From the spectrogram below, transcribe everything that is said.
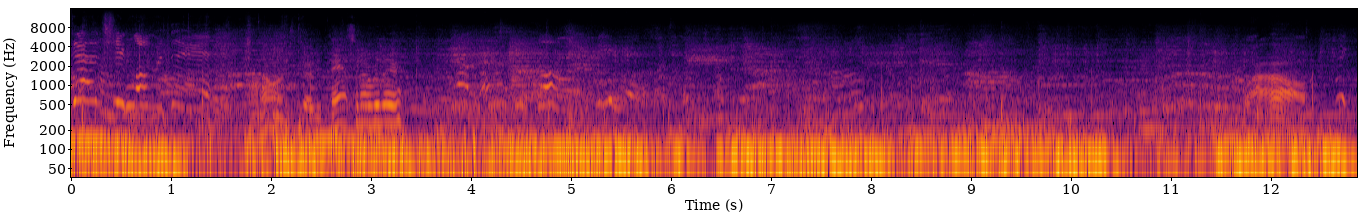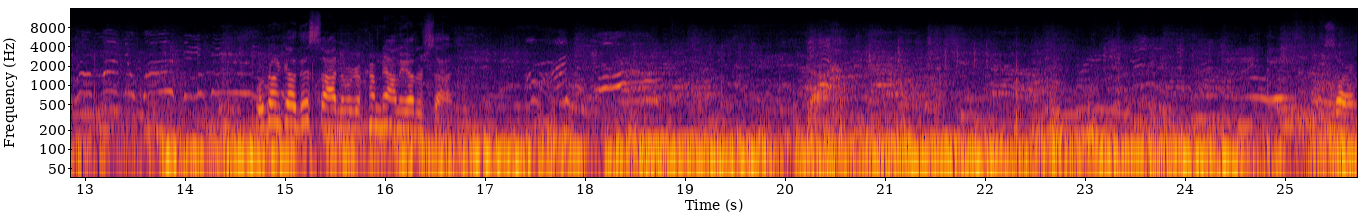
dancing over there. Oh, dancing over there? We're gonna go this side and then we're gonna come down the other side. Sorry.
